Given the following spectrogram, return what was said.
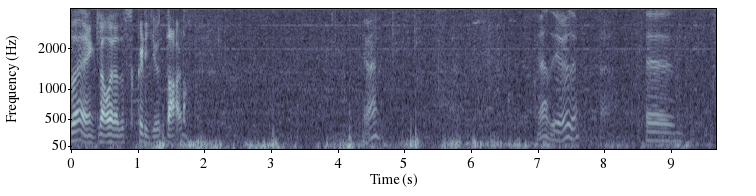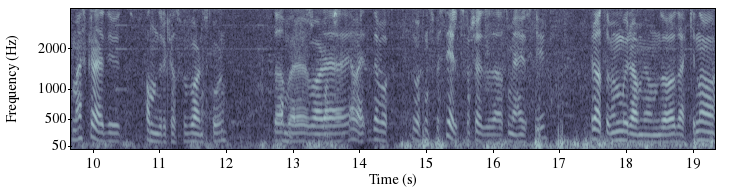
det egentlig allerede skli ut der, da. Ja. ja, det gjør jo det. Eh, For meg sklei det ut andre klasse på barneskolen. Da bare var det Jeg vet, det var, det var ikke noe spesielt som skjedde da, som jeg husker. Prata med mora mi om det, og det er ikke noe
